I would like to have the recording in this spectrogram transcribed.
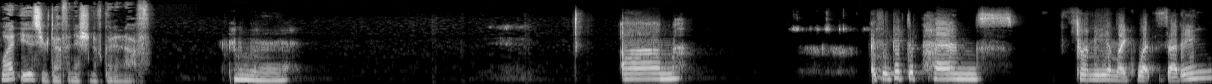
what is your definition of good enough? Hmm. Um, I think it depends for me in like what setting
